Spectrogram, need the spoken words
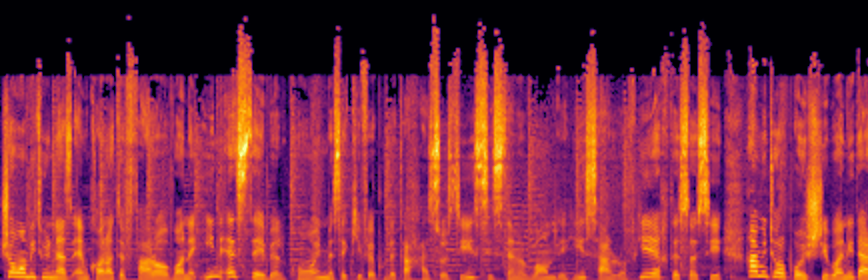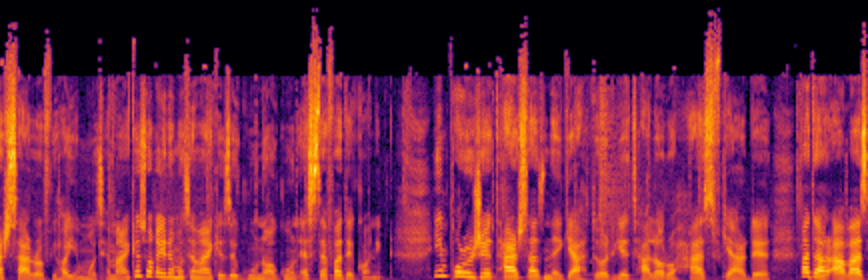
شما می‌تونید از امکانات فراوان این استیبل کوین مثل کیف پول تخصصی، سیستم وامدهی، صرافی اختصاصی، همینطور پشتیبانی در صرافی های متمرکز و غیر متمرکز گوناگون استفاده کنید. این پروژه ترس از نگهداری طلا رو حذف کرده و در عوض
